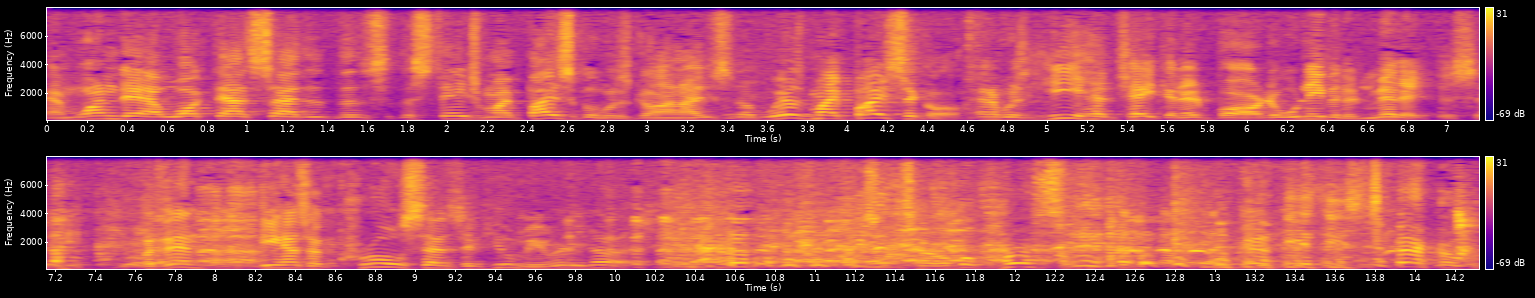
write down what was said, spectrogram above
And one day I walked outside the, the, the stage, my bicycle was gone. I said, Where's my bicycle? And it was he had taken it, borrowed it, wouldn't even admit it, you see. But then he has a cruel sense of humor, he really does. He's a terrible person. He's terrible.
